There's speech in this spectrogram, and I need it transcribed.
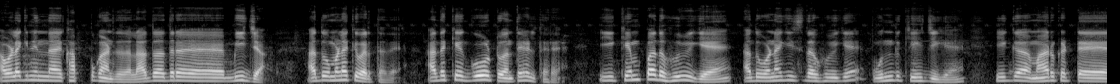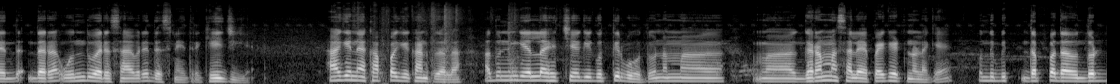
ಆ ಒಳಗಿನಿಂದ ಕಪ್ಪು ಕಾಣ್ತದಲ್ಲ, ಅದು ಅದರ ಬೀಜ, ಅದು ಮೊಳಕೆ ಬರ್ತದೆ. ಅದಕ್ಕೆ ಗೋಟು ಅಂತ ಹೇಳ್ತಾರೆ. ಈ ಕೆಂಪಾದ ಹೂವಿಗೆ, ಅದು ಒಣಗಿಸಿದ ಹೂವಿಗೆ ಒಂದು ಕೆ ಜಿಗೆ ಈಗ ಮಾರುಕಟ್ಟೆ ದರ ಒಂದೂವರೆ ಸಾವಿರ ಇದೆ ಸ್ನೇಹಿತರೆ ಕೆ ಜಿಗೆ ಹಾಗೆಯೇ ಕಪ್ಪಾಗಿ ಕಾಣ್ತದಲ್ಲ, ಅದು ನಿಮಗೆ ಎಲ್ಲ ಹೆಚ್ಚಾಗಿ ಗೊತ್ತಿರಬಹುದು. ನಮ್ಮ ಗರಂ ಮಸಾಲೆ ಪ್ಯಾಕೆಟ್ನೊಳಗೆ ಒಂದು ಬಿತ್, ದಪ್ಪದ ದೊಡ್ಡ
